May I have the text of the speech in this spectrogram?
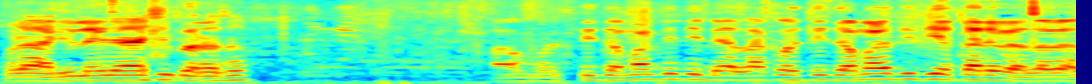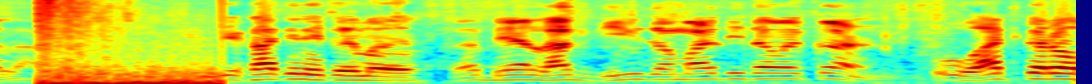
પણ હાર્યું લઈને આ શું કરો છો? આ વસ્તી જમાડી દીધી બે લાખ વસ્તી જમાડી દીધી અત્યારે વહેલા વહેલા. દેખાતી નહીં તો મને. અરે બે લાખ જીવ જમાડી દીધા હોય કણ? હું વાત કરો.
